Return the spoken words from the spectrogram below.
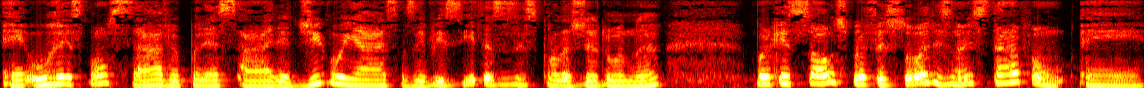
é, o responsável por essa área de Goiás, fazer visitas às escolas de Aruanã, porque só os professores não estavam é,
